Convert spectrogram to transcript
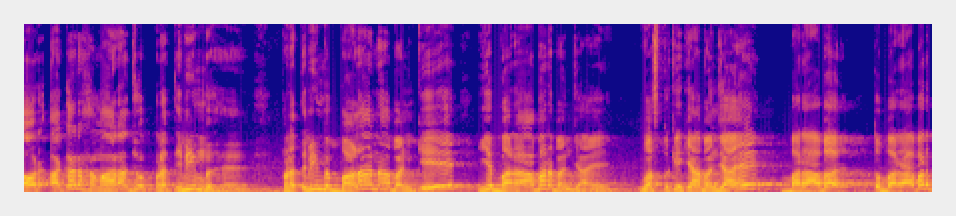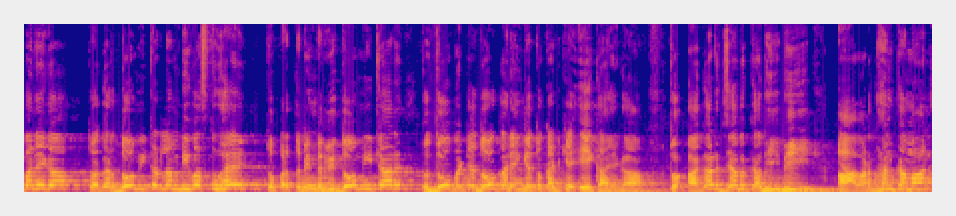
और अगर हमारा जो प्रतिबिंब है, प्रतिबिंब बड़ा ना बन के ये बराबर बन जाए, वस्तु के क्या बन जाए? बराबर। तो बराबर बनेगा। तो अगर दो मीटर लंबी वस्तु है तो प्रतिबिंब भी दो मीटर तो दो बटे दो करेंगे तो कट के एक आएगा। तो अगर जब कभी भी आवर्धन का मान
